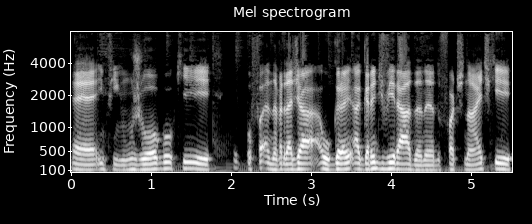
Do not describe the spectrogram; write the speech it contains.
é, enfim, um jogo que na verdade, a, a grande virada né, do Fortnite, que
